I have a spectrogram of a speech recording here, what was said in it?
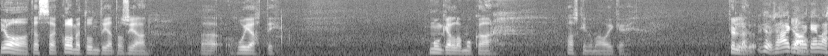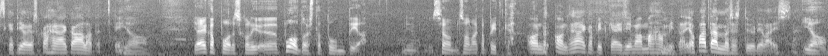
Joo, tässä kolme tuntia tosiaan äh, hujahti mun kellon mukaan. Laskinko mä oikein? Kyllä. Kyllä, kyllä se aika Joo. oikein lasket jo, jos kahden aikaa aloitettiin. Joo. Ja eka puolisko oli ö, puolitoista tuntia. Niin se, on, se on aika pitkä. On, on se aika pitkä, ei siinä vaan maha mitään, jopa tämmöisessä tyylilajissa. Joo.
